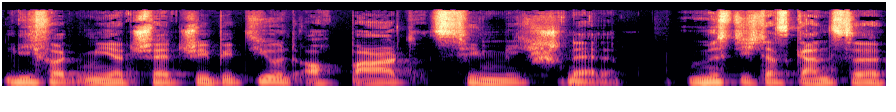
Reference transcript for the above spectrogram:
liefert mir ChatGPT und auch BART ziemlich schnell. Müsste ich das Ganze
